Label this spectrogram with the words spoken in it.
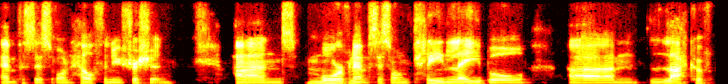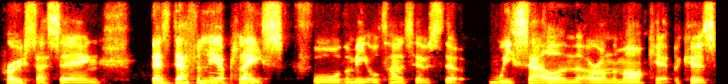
emphasis on health and nutrition and more of an emphasis on clean label, um, lack of processing. There's definitely a place for the meat alternatives that we sell and that are on the market because,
